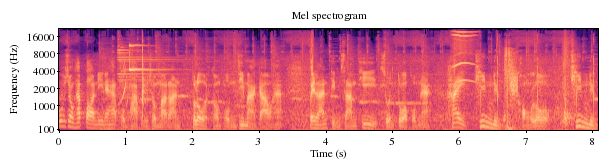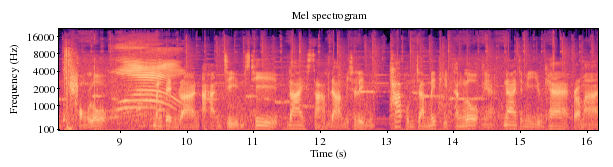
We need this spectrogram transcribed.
คุณผู้ชมครับตอนนี้นะครับผมพาคุณผู้ชมมาร้านโปรดของผมที่มาเก๊าฮะเป็นร้านติ่มซำที่ส่วนตัวผมนะ ให้ที่หนึ่งของโลกที่หนึ่งของโลก มันเป็นร้านอาหารจีนที่ได้ 3 ดาวมิชลิน ถ้าผมจำไม่ผิดทั้งโลกเนี่ยน่าจะมีอยู่แค่ประมาณ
